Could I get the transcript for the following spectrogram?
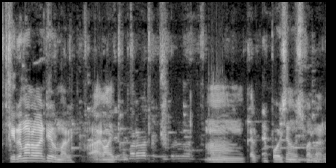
కిరమర పట్టిరు మరి. కరెక్ట్. పొజిషన్ చూసుకుంటారు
